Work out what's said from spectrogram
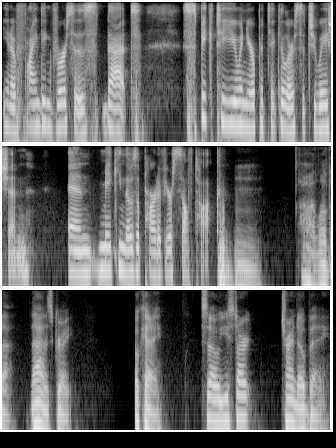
you know, finding verses that speak to you in your particular situation and making those a part of your self-talk. Mm. Oh, I love that. That is great. Okay. So you start trying to obey.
